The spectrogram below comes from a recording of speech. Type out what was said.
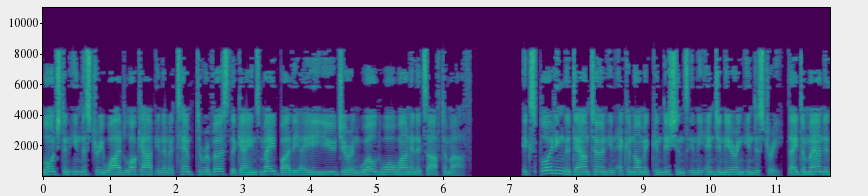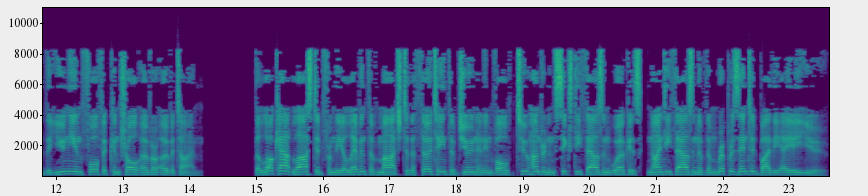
launched an industry wide lockout in an attempt to reverse the gains made by the AEU during World War I and its aftermath. Exploiting the downturn in economic conditions in the engineering industry, they demanded the union forfeit control over overtime. The lockout lasted from the 11th of March to the 13th of June and involved 260,000 workers, 90,000 of them represented by the AEU.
